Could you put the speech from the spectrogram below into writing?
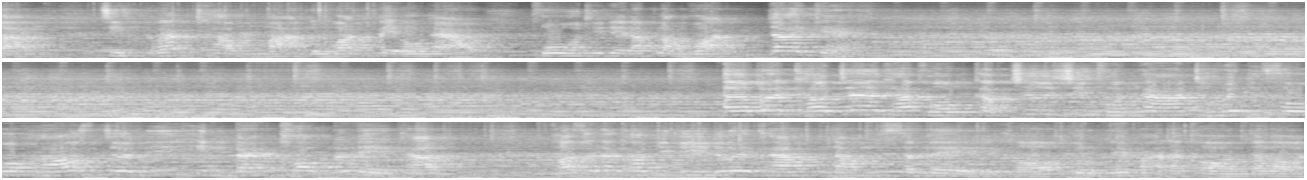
ตังจิตรธรรมมานุวัฒน์ AOL ผู้ที่ได้รับรางวัลได้แก่ Culture ครับผมกับชื่อชิ้นผลงาน24 House Journey in Bangkok นั่นเองครับ ขอแสดงความยินดีด้วยครับนำเสน่ห์ของกรุงเทพมหานครตลอด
